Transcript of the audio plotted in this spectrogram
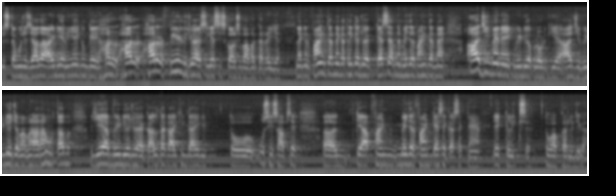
इसका मुझे ज़्यादा आइडिया नहीं है क्योंकि हर हर हर फ़ील्ड जो है सी एस स्कॉलरशिप ऑफ़र कर रही है। लेकिन फाइंड करने का तरीका जो है, कैसे अपने मेजर फाइंड करना है, आज ही मैंने एक वीडियो अपलोड किया आज वीडियो जब मैं बना रहा हूँ, तब ये वीडियो जो है कल तक आई थिंक आएगी। तो उस हिसाब से कि आप फाइंड मेजर फाइंड कैसे कर सकते हैं, एक क्लिक से तो आप कर लीजिएगा।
